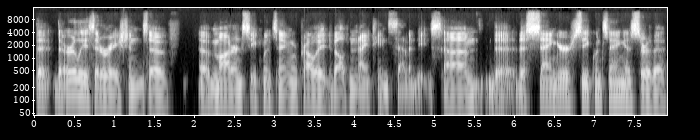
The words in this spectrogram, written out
the the earliest iterations of of modern sequencing were probably developed in the 1970s um, the the sanger sequencing is sort of the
